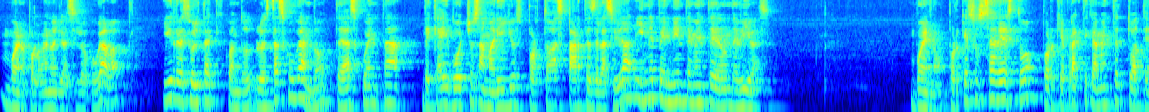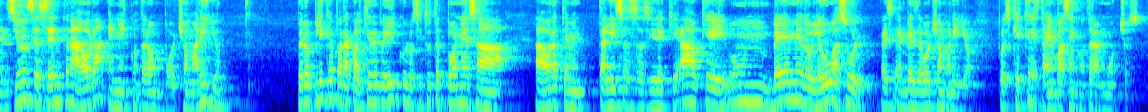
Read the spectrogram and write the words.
Bueno, por lo menos yo así lo jugaba. Y resulta que cuando lo estás jugando te das cuenta de que hay bochos amarillos por todas partes de la ciudad, independientemente de dónde vivas. Bueno, ¿por qué sucede esto? Porque prácticamente tu atención se centra ahora en encontrar un bocho amarillo. Pero aplica para cualquier vehículo. Si tú te pones a... Ahora te mentalizas así de que, ah, ok, un BMW azul es, en vez de bocho amarillo. Pues, ¿qué crees? También vas a encontrar muchos.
